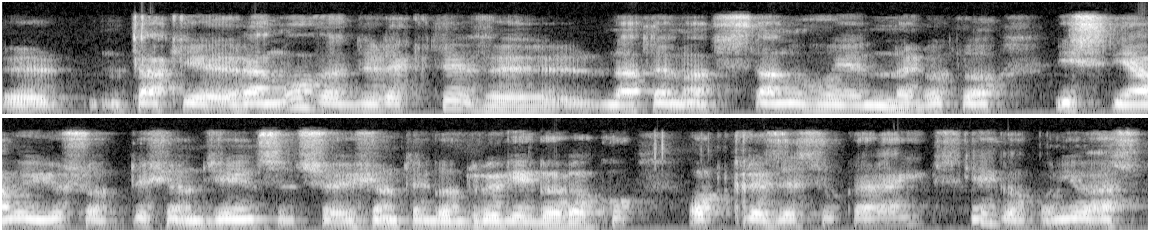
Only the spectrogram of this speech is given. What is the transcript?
y, takie ramowe dyrektywy na temat stanu wojennego to istniały już od 1962 roku, od kryzysu karaibskiego, ponieważ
